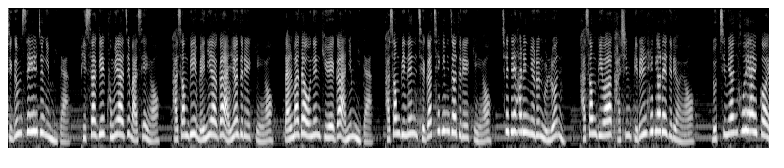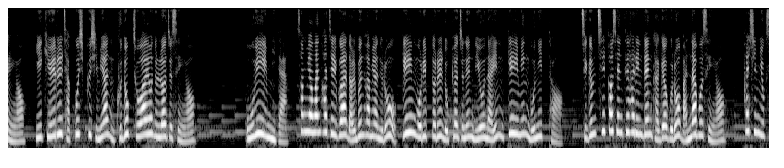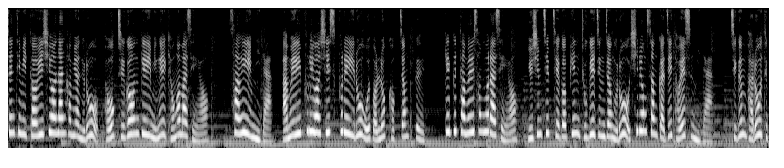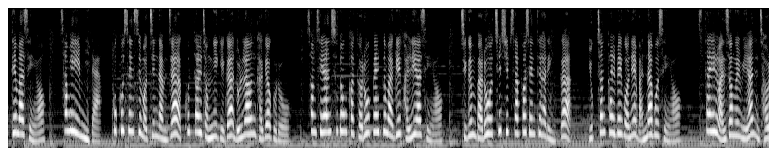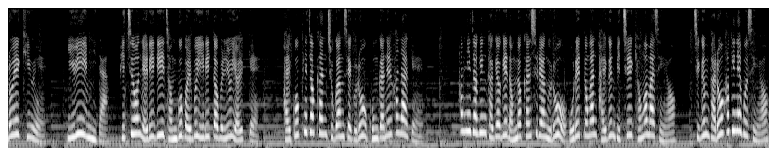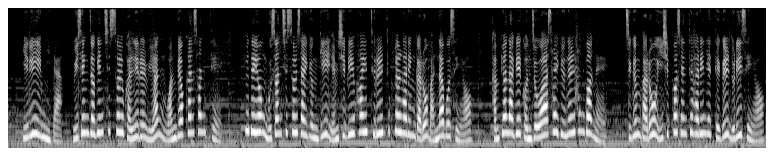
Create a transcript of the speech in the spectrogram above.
지금 세일 중입니다. 비싸게 구매하지 마세요. 가성비 매니아가 알려드릴게요. 날마다 오는 기회가 아닙니다. 가성비는 제가 책임져 드릴게요. 최대 할인율은 물론 가성비와 가심비를 해결해 드려요. 놓치면 후회할 거예요. 이 기회를 잡고 싶으시면 구독, 좋아요 눌러주세요. 5위입니다. 선명한 화질과 넓은 화면으로 게임 몰입도를 높여주는 리오나인 게이밍 모니터. 지금 7% 할인된 가격으로 만나보세요. 86cm의 시원한 화면으로 더욱 즐거운 게이밍을 경험하세요. 4위입니다. 아메이 프리워시 스프레이로 옷 얼룩 걱정 끝. 깨끗함을 선물하세요. 유심칩 제거 핀 2개 증정으로 실용성까지 더했습니다. 지금 바로 득템하세요. 3위입니다. 코코센스 멋진 남자 코털 정리기가 놀라운 가격으로 섬세한 수동 커터로 깔끔하게 관리하세요. 지금 바로 74% 할인가 6,800원에 만나보세요. 스타일 완성을 위한 절호의 기회. 2위입니다. 비츠온 LED 전구 벌브 1EW 10개. 밝고 쾌적한 주광색으로 공간을 환하게. 합리적인 가격에 넉넉한 수량으로 오랫동안 밝은 빛을 경험하세요. 지금 바로 확인해보세요. 1위입니다. 위생적인 칫솔 관리를 위한 완벽한 선택. 휴대용 무선 칫솔 살균기 MCB 화이트를 특별 할인가로 만나보세요. 간편하게 건조와 살균을 한 번에. 지금 바로 20% 할인 혜택을 누리세요.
